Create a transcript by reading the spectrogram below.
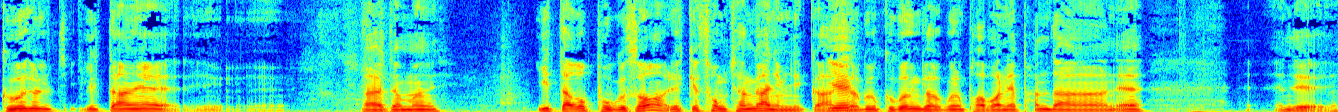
그것을 일단에 말하자면 있다고 보고서 이렇게 송치한 거 아닙니까? 예. 결국 그건 결국은 법원의 판단에 이제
